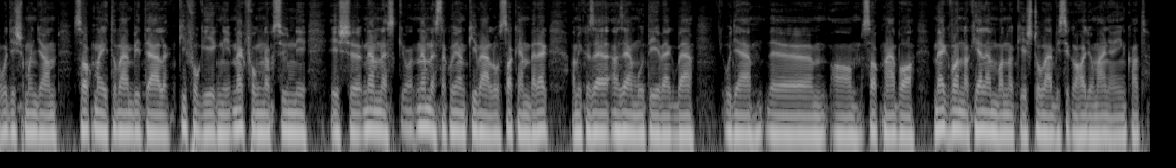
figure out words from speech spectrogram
hogy is mondjam, szakmai továbbítel ki fog égni, meg fognak szűnni, és nem, lesz, nem lesznek olyan kiváló szakemberek, amik az, el, az elmúlt években ugye a szakmába megvannak, jelen vannak, és tovább viszik a hagyományainkat.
